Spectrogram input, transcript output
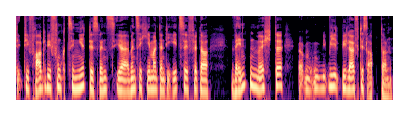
die, die, Frage, wie funktioniert das, wenn's, ja, wenn sich jemand an die EZF da wenden möchte, ähm, wie, wie läuft das ab dann?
